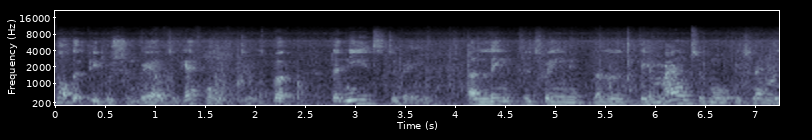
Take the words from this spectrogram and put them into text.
not that people shouldn't be able to get mortgages, but there needs to be a link between the, the amount of mortgage lending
